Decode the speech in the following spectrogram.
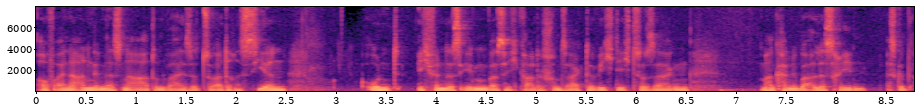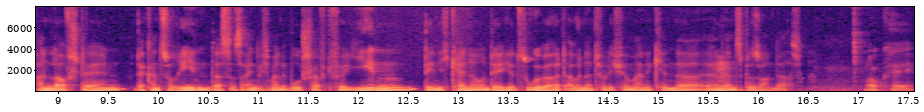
auf eine angemessene Art und Weise zu adressieren. Und ich finde es eben, was ich gerade schon sagte, wichtig zu sagen, man kann über alles reden. Es gibt Anlaufstellen, da kannst du reden. Das ist eigentlich meine Botschaft für jeden, den ich kenne und der hier zuhört, aber natürlich für meine Kinder äh, mhm. ganz besonders. Okay.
